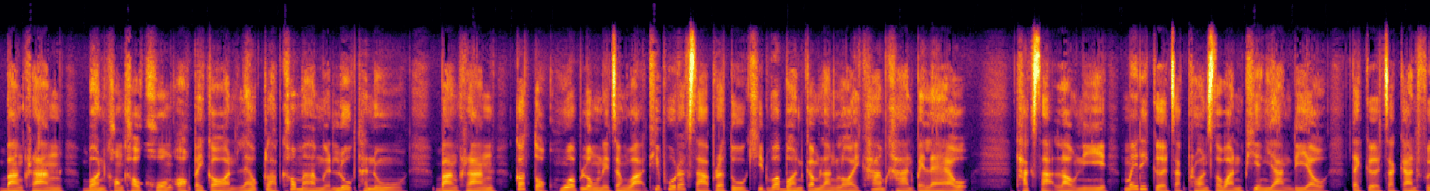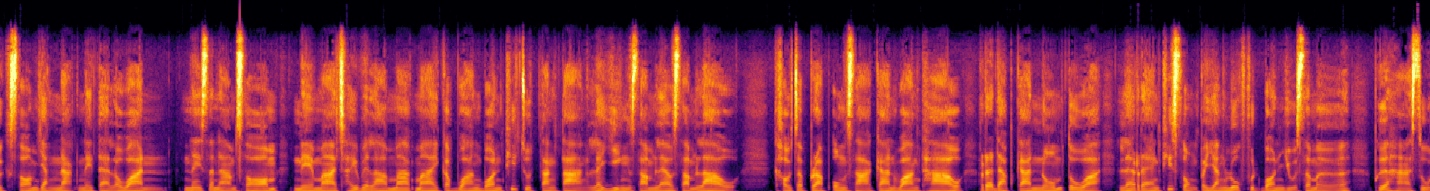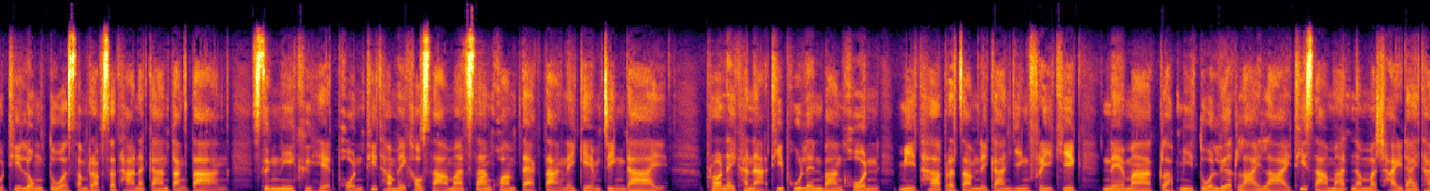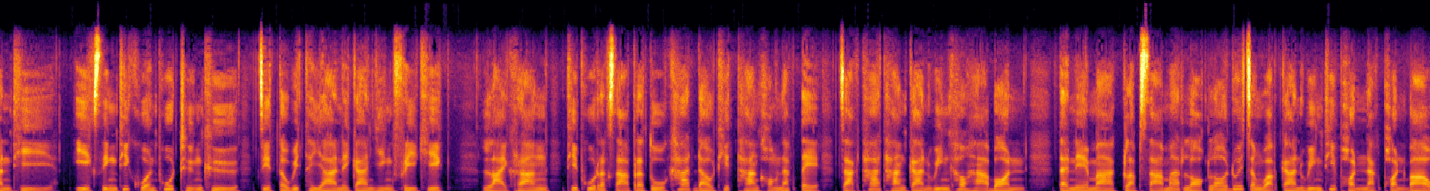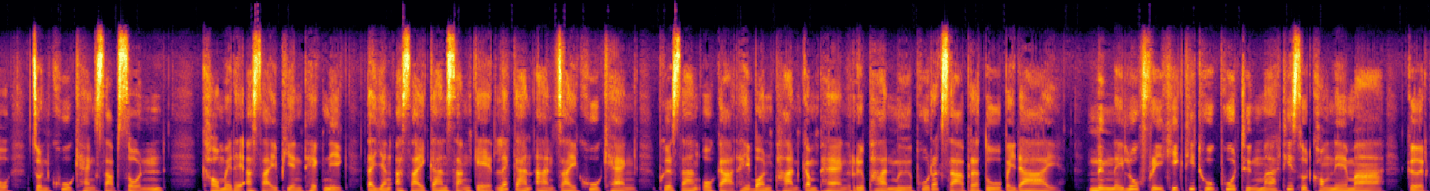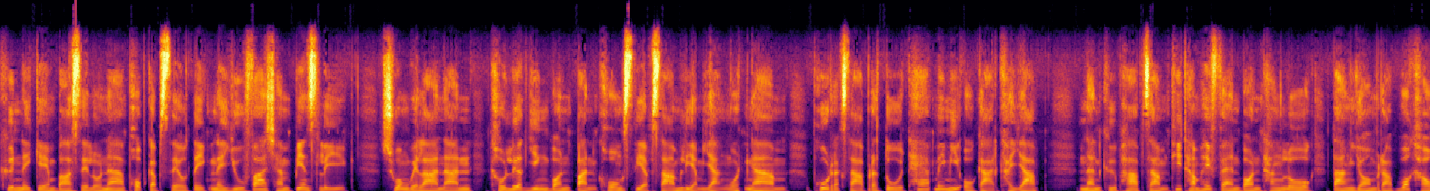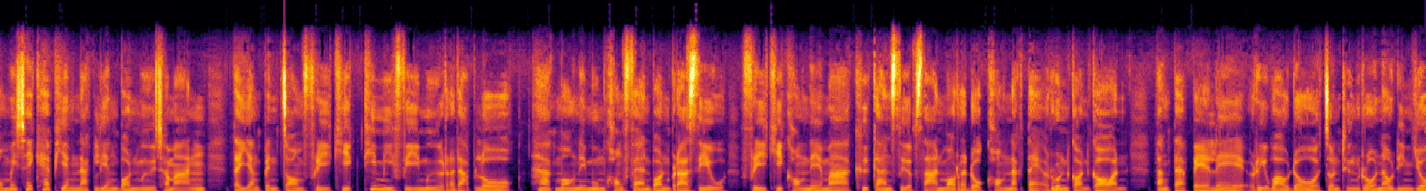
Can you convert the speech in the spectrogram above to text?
บางครั้งบอลของเขาโค้งออกไปก่อนแล้วกลับเข้ามาเหมือนลูกธนู บางครั้งก็ตกหวบลงในจังหวะที่ผู้รักษาประตูคิดว่าบอลกำลังลอยข้ามคานไปแล้ว ทักษะเหล่านี้ไม่ได้เกิดจากพรสวรรค์เพียงอย่างเดียว แต่เกิดจากการฝึกซ้อมอย่างหนักในแต่ละวัน ในสนามซ้อม เนมาใช้เวลามากมายกับวางบอลที่จุดต่างๆ และยิงซ้ำแล้วซ้ำเล่า เขาจะปรับองศาการวางเท้า ระดับการโน้มตัว และแรงที่ส่งไปยังลูกฟุตบอลอยู่เสมอ เพื่อหาสูตรที่ลงตัวสำหรับสถานการณ์ต่างๆ ซึ่งนี่คือเหตุผลที่ทำให้เขาสามารถสร้างความแตกต่างในเกมจริงได้ เพราะในขณะที่ผู้เล่นบางคน มีท่าประจำในการยิงฟรีคิก เนมากลับมีตัวเลือกหลาย ๆ ที่สามารถนำมาใช้ได้ทันที อีกสิ่งที่ควรพูดถึงคือ จิตวิทยาในการยิงฟรีคิก หลายครั้งที่ผู้รักษาประตูคาดเดาทิศทางของนักเตะ จากท่าทางการวิ่งเข้าหาบอล แต่เนมากลับสามารถหลอกล่อด้วยจังหวะการวิ่งที่ผ่อนหนักผ่อนเบา จนคู่แข่งสับสน เขาไม่ได้อาศัยเพียงเทคนิค แต่ยังอาศัยการสังเกตและการอ่านใจคู่แข่ง เพื่อสร้างโอกาสให้บอลผ่านกำแพง หรือผ่านมือผู้รักษาประตูไปได้ หนึ่งในลูกฟรีคิกที่ถูกพูดถึงมากที่สุดของเนมา เกิดขึ้นในเกมบาร์เซโลนาพบกับเซลติกในยูฟาแชมเปี้ยนส์ลีก ช่วงเวลานั้นเขาเลือกยิงบอลปั่นโค้งเสียบสามเหลี่ยมอย่างงดงาม ผู้รักษาประตูแทบไม่มีโอกาสขยับ นั่นคือภาพจำที่ทำให้แฟนบอลทั้งโลก ต่างยอมรับว่าเขาไม่ใช่แค่เพียงนักเลี้ยงบอลมือฉมัง แต่ยังเป็นจอมฟรีคิกที่มีฝีมือระดับโลก หากมองในมุมของแฟนบอลบราซิล ฟรีคิกของเนมาคือการสืบสารมรดกของนักเตะรุ่นก่อนๆตั้งแต่เปเลริวัลโด จนถึงโรนัลดินโญ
